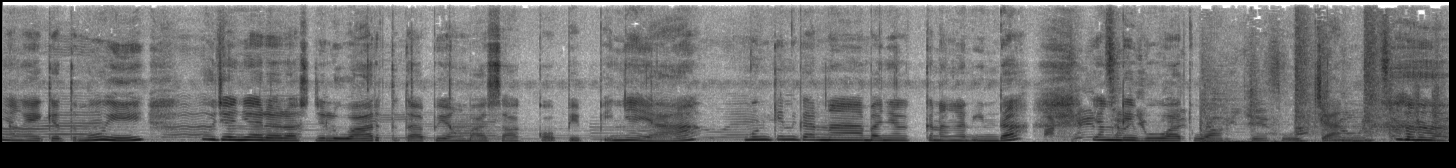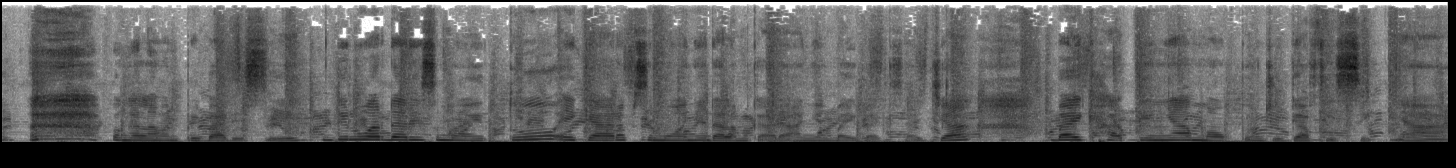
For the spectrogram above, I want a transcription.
yang Eike temui, hujannya deras di luar tetapi yang basah kok pipinya ya. Mungkin karena banyak kenangan indah yang dibuat waktu hujan. Pengalaman pribadi sih. Di luar dari semua itu, Eki harap semuanya dalam keadaan yang baik-baik saja, baik hatinya maupun juga fisiknya.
